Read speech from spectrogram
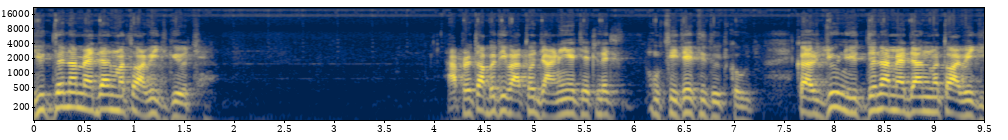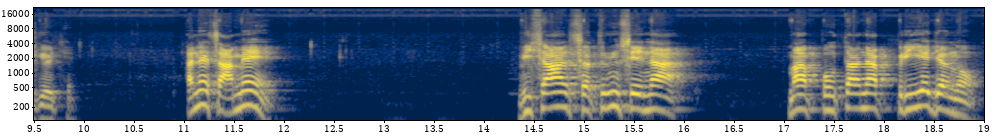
યુદ્ધના મેદાનમાં તો આવી જ ગયો છે. આપણે તો આ બધી વાતો જાણીએ છીએ એટલે હું સીધે સીધું જ કહું છું કે અર્જુન યુદ્ધના મેદાનમાં તો આવી જ ગયો છે. અને સામે વિશાળ શત્રુ સેનામાં પોતાના પ્રિયજનો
